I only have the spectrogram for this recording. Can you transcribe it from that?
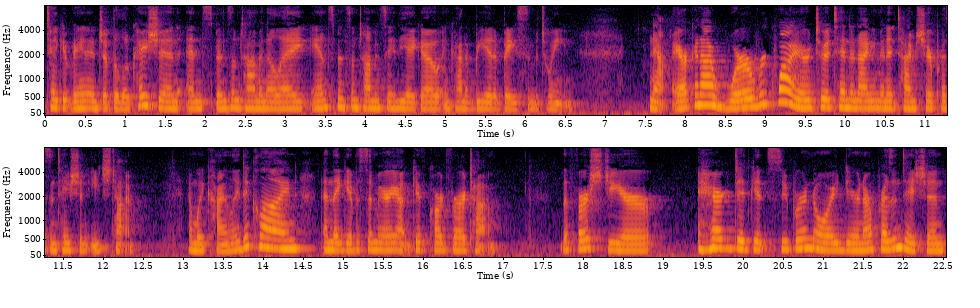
take advantage of the location and spend some time in LA and spend some time in San Diego and kind of be at a base in between. Now, Eric and I were required to attend a 90 minute timeshare presentation each time, and we kindly declined, and they give us a Marriott gift card for our time. The first year, Eric did get super annoyed during our presentation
